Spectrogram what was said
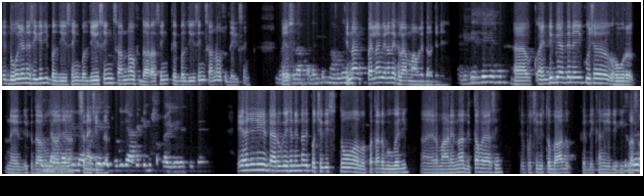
ਇਹ ਦੋ ਜਣੇ ਸੀਗੇ ਜੀ ਬਲਜੀਤ ਸਿੰਘ। ਬਲਜੀਤ ਸਿੰਘ ਸਨ of ਦਾਰਾ ਸਿੰਘ ਤੇ ਬਲਜੀਤ ਸਿੰਘ ਸਨ of ਸੁਦੇਵ ਸਿੰਘ। ਇਹਨਾਂ ਪਹਿਲਾਂ ਵੀ ਇਹਨਾਂ ਦੇ ਖਿਲਾਫ ਮਾਮਲੇ ਦਰਜ ਨੇ ਜੀ। ਐਨਡੀਪੀਐਸ ਦੇ ਨੇ ਜੀ ਕੁਝ ਹੋਰ ਨੇ ਇੱਕ ਦਾਰੂ ਦਾ ਜਾਂ ਸਨੈਚਿੰਗ ਦਾ। ਇਹ ਹਜੇ ਜੀ ਇੰਟਰੋਗੇਸ਼ਨ ਇਹਨਾਂ ਦੀ ਪੁੱਛਗਿੱਛ ਤੋਂ ਪਤਾ ਲੱਗੂਗਾ ਜੀ। ਰਿਮਾਂਡ ਇਹਨਾਂ ਦਾ ਦਿੱਤਾ ਹੋਇਆ ਸੀ ਤੇ ਪੁੱਛਗਿੱਛ ਤੋਂ ਬਾਅਦ ਫਿਰ ਦੇਖਾਂਗੇ ਜੀ ਕੀ ਖੁਲਾਸਾ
